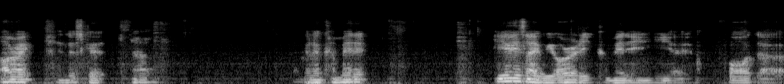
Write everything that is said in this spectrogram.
all right, in this case, now I'm gonna commit it here is like we already committed here for the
